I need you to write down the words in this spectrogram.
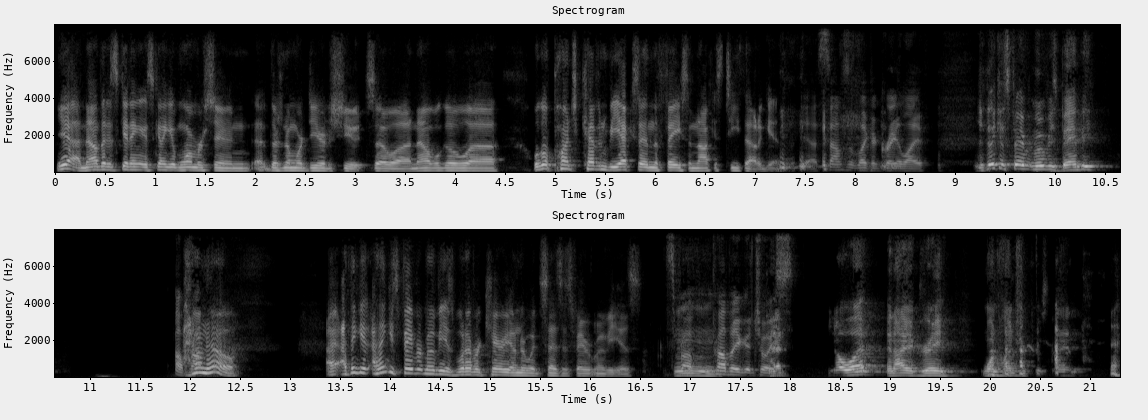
Yeah, now that it's getting it's gonna get warmer soon, uh, there's no more deer to shoot. So uh, now we'll go uh, we'll go punch Kevin Bieksa in the face and knock his teeth out again. Yeah, sounds like a great life. You think his favorite movie is Bambi? Oh, I don't know. I, I think it, I think his favorite movie is whatever Carrie Underwood says his favorite movie is. It's prob- Mm. probably a good choice. You know what? And I agree 100%.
